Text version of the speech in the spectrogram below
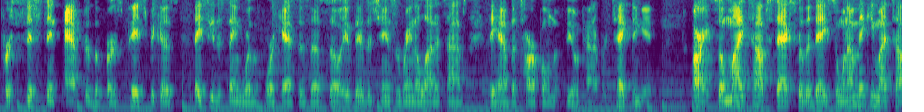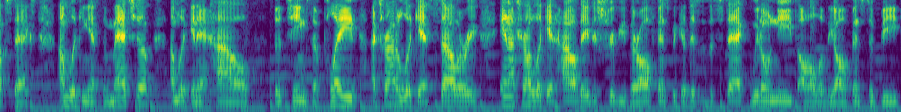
persistent after the first pitch because they see the same weather forecast as us. So if there's a chance of rain, a lot of times they have the tarp on the field kind of protecting it. All right, so my top stacks for the day. So when I'm making my top stacks, I'm looking at the matchup, I'm looking at how the teams have played. I try to look at salary and I try to look at how they distribute their offense because this is a stack. We don't need all of the offense to be,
